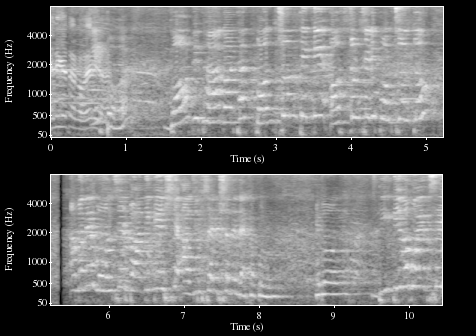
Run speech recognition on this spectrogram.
এদিকে। গ বিভাগ অর্থাৎ পঞ্চম থেকে অষ্টম শ্রেণি পর্যন্ত এসে আজিম স্যারের সাথে দেখা করুন। এবং দ্বিতীয় হয়েছে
